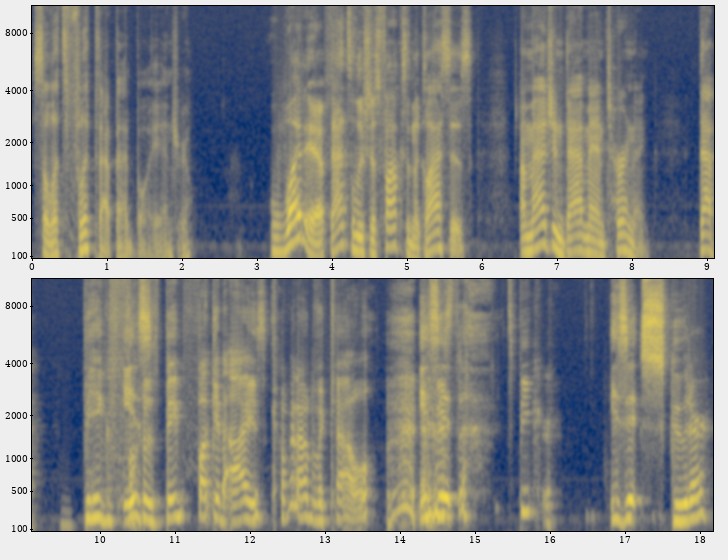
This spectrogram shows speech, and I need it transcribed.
So let's flip that bad boy, Andrew. what if That's Lucius Fox in the glasses. Imagine Batman turning. That big, Is- those big fucking eyes coming out of the cowl. Is it- the- Speaker? is it Scooter?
